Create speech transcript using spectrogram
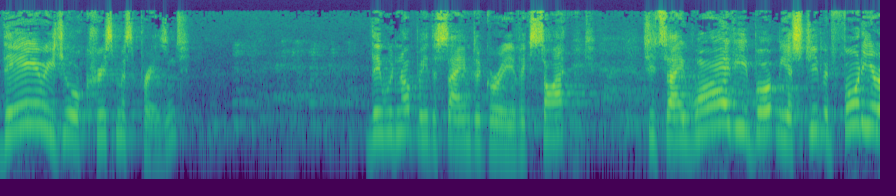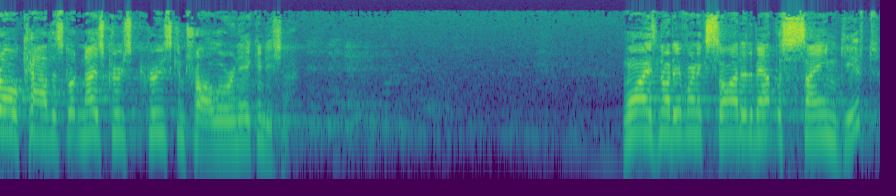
There is your Christmas present, there would not be the same degree of excitement. She'd say, Why have you bought me a stupid 40 year old car that's got no cruise, cruise control or an air conditioner? Why is not everyone excited about the same gift?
